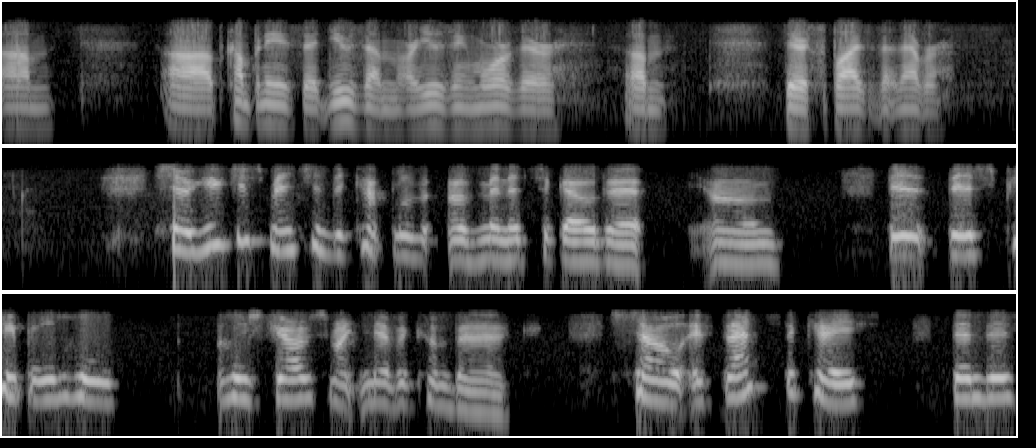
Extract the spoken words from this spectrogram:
um, uh, companies that use them are using more of their um, their supplies than ever. So you just mentioned a couple of, of minutes ago that um, there, there's people who whose jobs might never come back. So if that's the case, then there's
